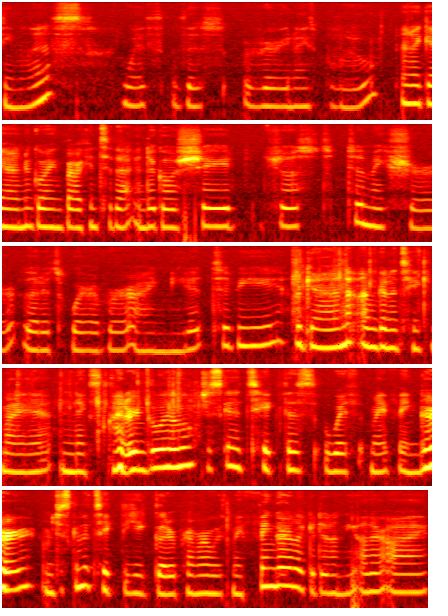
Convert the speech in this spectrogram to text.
seamless with this very nice blue. And again, going back into that indigo shade just to make sure that it's wherever I need it to be. Again, I'm gonna take my NYX glitter glue. Just gonna take this with my finger. I'm just gonna take the glitter primer with my finger like I did on the other eye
